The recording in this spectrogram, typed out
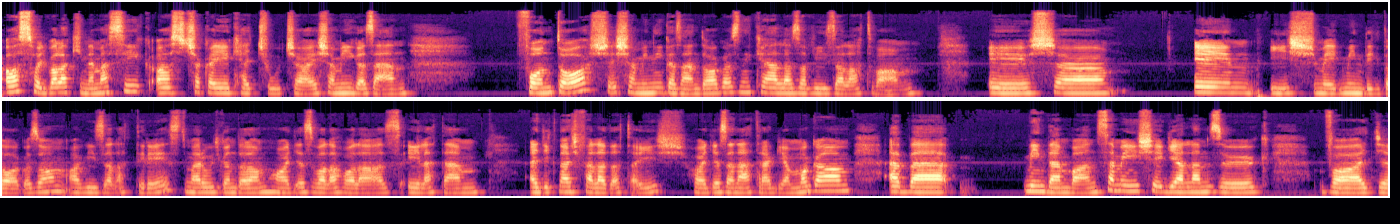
az, hogy valaki nem eszik, az csak a jéghegy csúcsa, és ami igazán fontos, és amin igazán dolgozni kell, az a víz alatt van. És uh, én is még mindig dolgozom a víz alatti részt, mert úgy gondolom, hogy ez valahol az életem egyik nagy feladata is, hogy ezen átrágjam magam. Ebbe minden van, személyiségjellemzők, vagy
